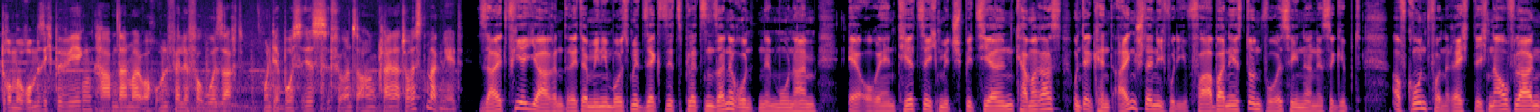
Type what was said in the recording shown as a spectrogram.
drumherum sich bewegen, haben dann mal auch Unfälle verursacht. Und der Bus ist für uns auch ein kleiner Touristenmagnet. Seit vier Jahren dreht der Minibus mit sechs Sitzplätzen seine Runden in Monheim. Er orientiert sich mit speziellen Kameras und erkennt eigenständig, wo die Fahrbahn ist und wo es Hindernisse gibt. Aufgrund von rechtlichen Auflagen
